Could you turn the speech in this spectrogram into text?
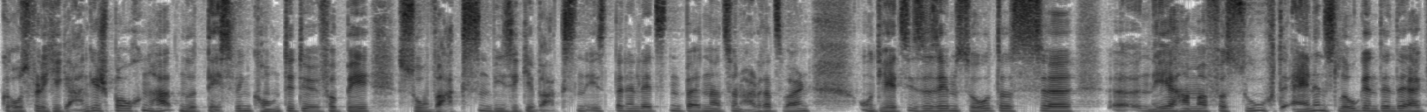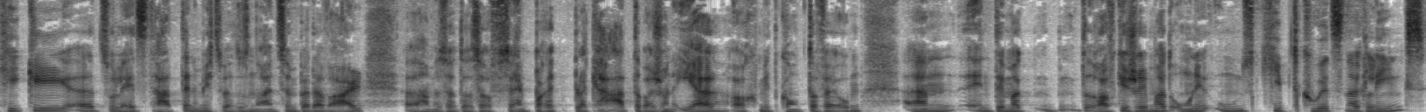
großflächig angesprochen hat. Nur deswegen konnte die ÖVP so wachsen, wie sie gewachsen ist bei den letzten beiden Nationalratswahlen. Und jetzt ist es eben so, dass äh, äh Nehammer versucht, einen Slogan, den der Herr Kickel äh, zuletzt hatte, nämlich 2019 bei der Wahl, äh, haben wir das auf sein Plakat, war schon er auch mit Konterfei oben, ähm, indem er draufgeschrieben hat, ohne uns kippt kurz nach links.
